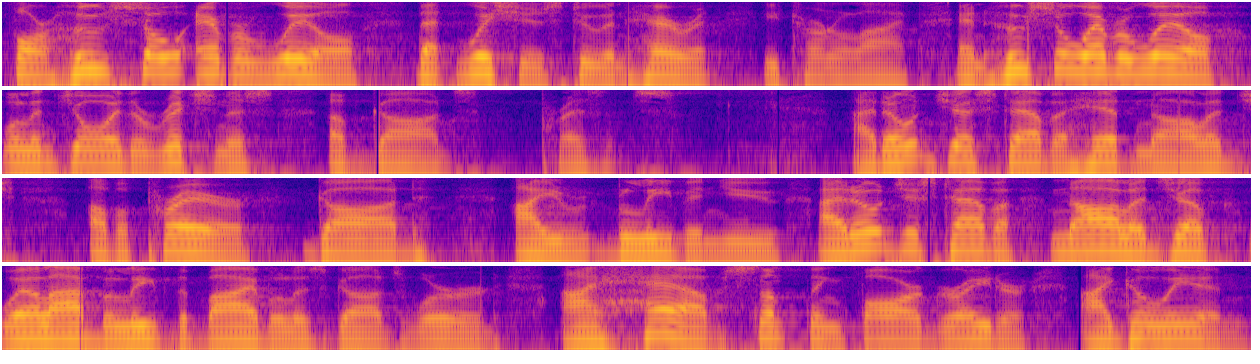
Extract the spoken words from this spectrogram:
for whosoever will that wishes to inherit eternal life. And whosoever will, will enjoy the richness of God's presence. I don't just have a head knowledge of a prayer, God, I believe in you. I don't just have a knowledge of, well, I believe the Bible is God's Word. I have something far greater. I go in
